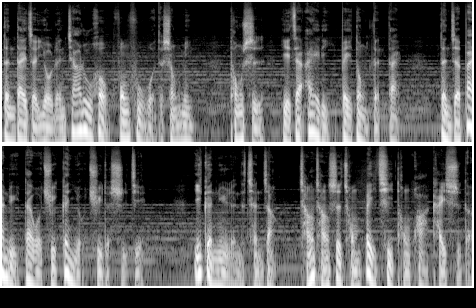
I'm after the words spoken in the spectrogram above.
等待着有人加入后丰富我的生命，同时。也在爱里被动等待，等着伴侣带我去更有趣的世界。一个女人的成长，常常是从背弃童话开始的，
